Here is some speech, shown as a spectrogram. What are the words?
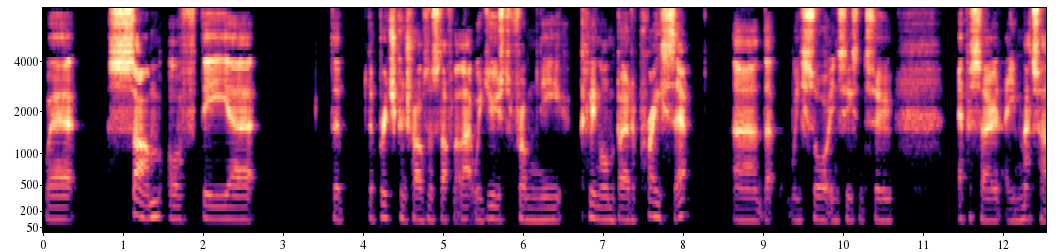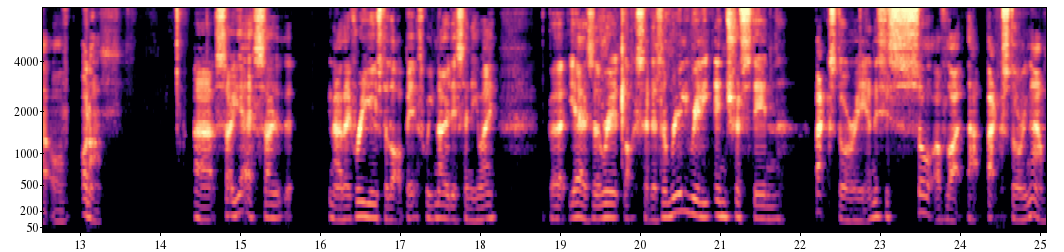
where some of the uh, the bridge controls and stuff like that were used from the Klingon Bird of Prey set uh, that we saw in season two episode A Matter of Honor. Uh, so yeah, so you know they've reused a lot of bits. We know this anyway, but yeah, there's a re- like I said, there's a really really interesting backstory, and this is sort of like that backstory now.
